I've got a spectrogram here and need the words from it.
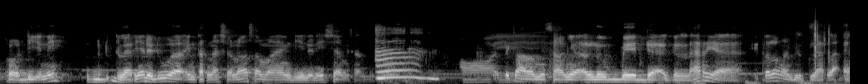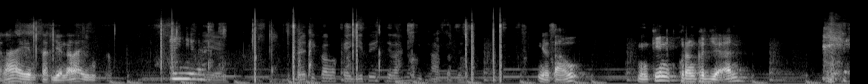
prodi ini gelarnya ada dua, internasional sama yang di Indonesia misalnya. Hmm, Oh Tapi kalau misalnya lu beda gelar ya itu lo ngambil gelar la- eh, lain, sarjana lain. iya. Iya. Berarti kalau kayak gitu istilahnya apa tuh? Nggak tahu. Mungkin kurang kerjaan.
